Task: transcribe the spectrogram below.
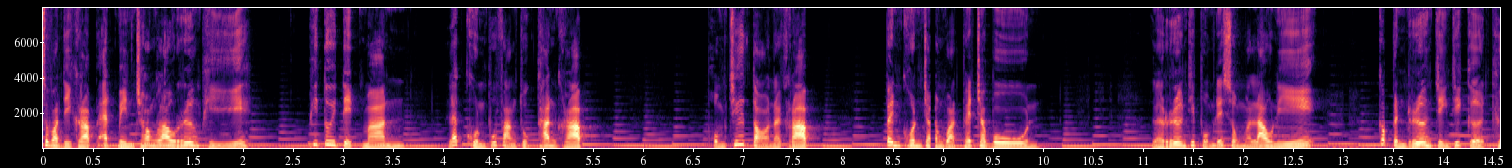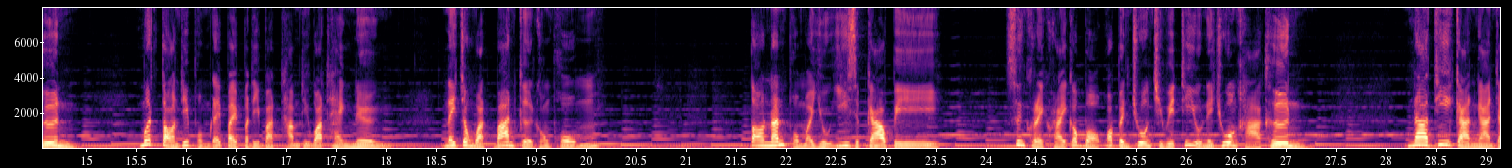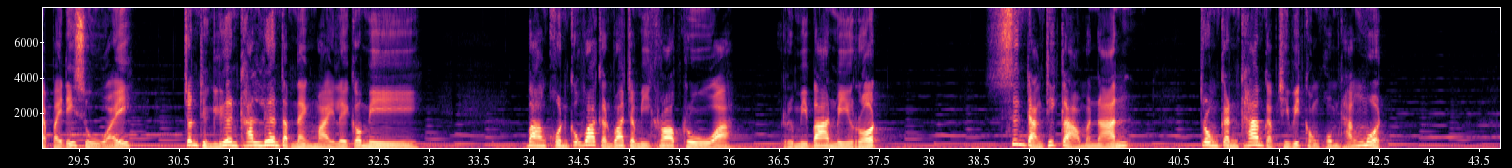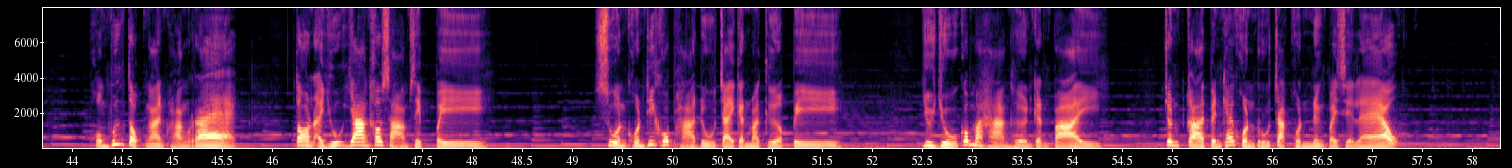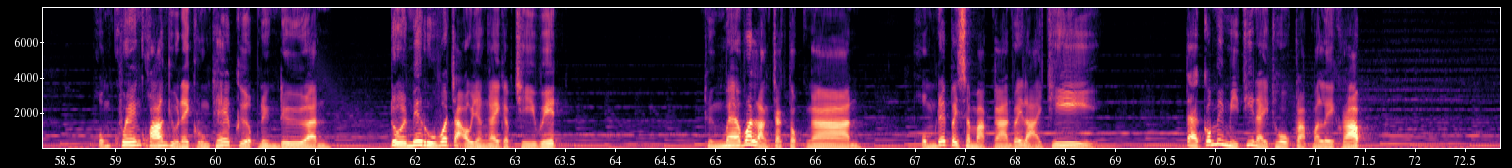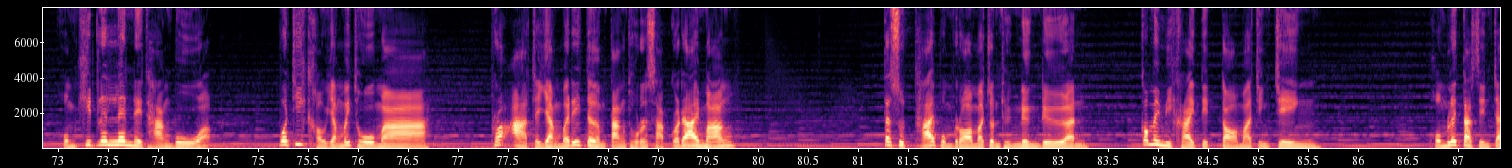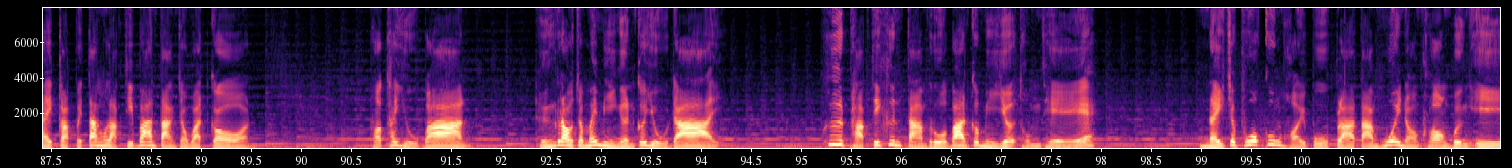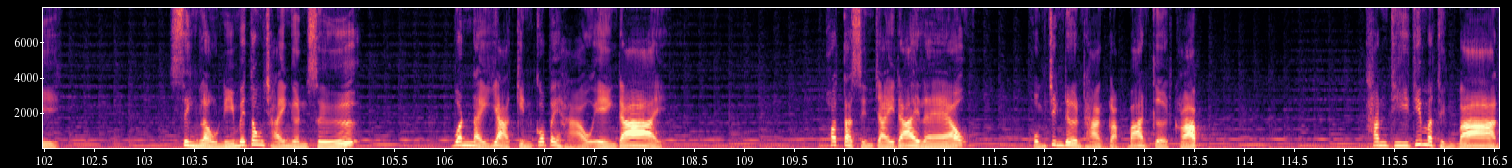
สวัสดีครับ แอดมินช่องเล่าเรื่องผี พี่ตุ้ยติดมัน และคุณผู้ฟังทุกท่านครับ ผมชื่อต่อนะครับ เป็นคนจังหวัดเพชรบูรณ์ และเรื่องที่ผมได้ส่งมาเล่านี้ ก็เป็นเรื่องจริงที่เกิดขึ้น เมื่อตอนที่ผมได้ไปปฏิบัติธรรมที่วัดแห่งหนึ่ง ในจังหวัดบ้านเกิดของผม ตอนนั้นผมอายุ 29 ปี ซึ่งใครๆก็บอกว่าเป็นช่วงชีวิตที่อยู่ในช่วงขาขึ้น หน้าที่การงานจะไปได้สวย จนถึงเลื่อนขั้นเลื่อนตำแหน่งใหม่เลยก็มี บางคนก็ว่ากันว่าจะมีครอบครัว หรือมีบ้านมีรถ ซึ่งดังที่กล่าวมานั้น ตรงกันข้ามกับชีวิตของผมทั้งหมด ผมเพิ่งตกงานครั้งแรก ตอนอายุย่างเข้า 30 ปี ส่วนคนที่คบหาดูใจกันมาเกือบปี อยู่ๆก็มาห่างเหินกันไป จนกลายเป็นแค่คนรู้จักคนหนึ่งไปเสียแล้ว ผมเคว้งคว้างอยู่ในกรุงเทพเกือบหนึ่งเดือน โดยไม่รู้ว่าจะเอายังไงกับชีวิต ถึงแม้ว่าหลังจากตกงาน ผมได้ไปสมัครงานไว้หลายที่ แต่ก็ไม่มีที่ไหนโทรกลับมาเลยครับ ผมคิดเล่นๆในทางบวก ว่าที่เขายังไม่โทรมา เพราะอาจจะยังไม่ได้เติมตังโทรศัพท์ก็ได้มั้ง แต่สุดท้ายผมรอมาจนถึงหนึ่งเดือน ก็ไม่มีใครติดต่อมาจริง ๆ ผมเลยตัดสินใจกลับไปตั้งหลักที่บ้านต่างจังหวัดก่อน เพราะถ้าอยู่บ้าน ถึงเราจะไม่มีเงินก็อยู่ได้ พืชผักที่ขึ้นตามรั้วบ้านก็มีเยอะถมเถ ไหนจะพวกกุ้งหอยปูปลาตามห้วยหนองคลองบึงอีก สิ่งเหล่านี้ไม่ต้องใช้เงินซื้อ วันไหนอยากกินก็ไปหาเอาเองได้ พอตัดสินใจได้แล้ว ผมจึงเดินทางกลับบ้านเกิดครับ ทันทีที่มาถึงบ้าน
